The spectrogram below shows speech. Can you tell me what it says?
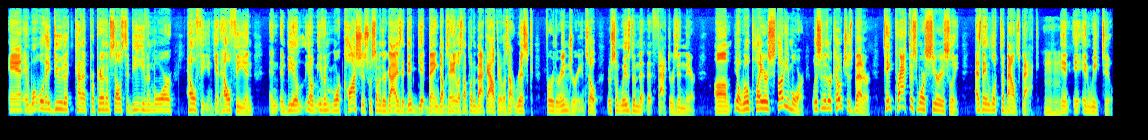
And and what will they do to kind of prepare themselves to be even more healthy and get healthy and and and be a, you know even more cautious with some of their guys that did get banged up and say, hey, let's not put them back out there. Let's not risk further injury. And so there's some wisdom that that factors in there. Um, you know, will players study more, listen to their coaches better, take practice more seriously as they look to bounce back mm-hmm. in, in in week two?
